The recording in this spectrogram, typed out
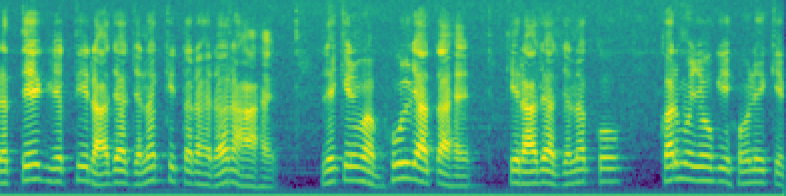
प्रत्येक व्यक्ति राजा जनक की तरह रह रहा है, लेकिन वह भूल जाता है कि राजा जनक को कर्मयोगी होने के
